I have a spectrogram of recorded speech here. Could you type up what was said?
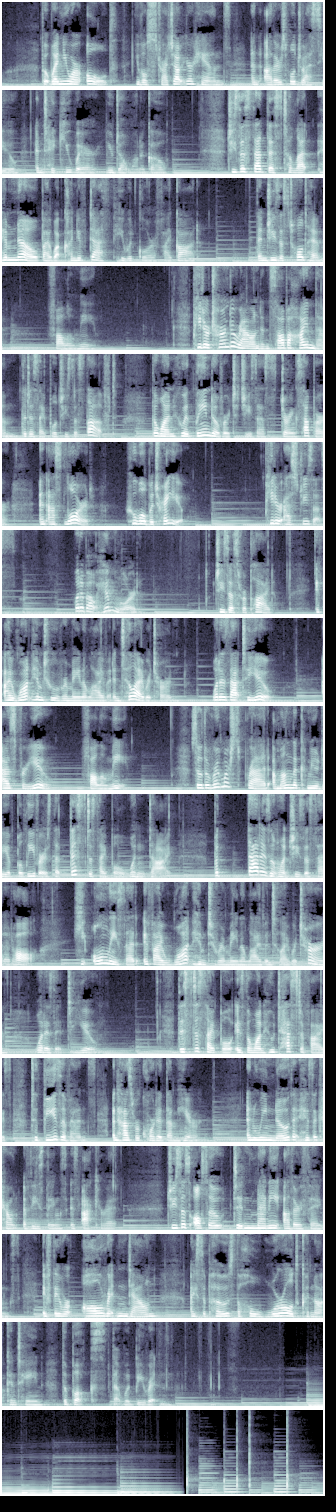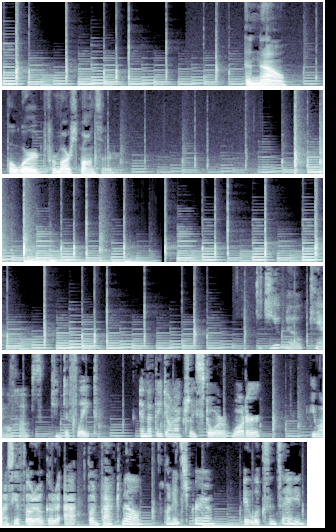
But when you are old, you will stretch out your hands, and others will dress you and take you where you don't want to go. Jesus said this to let him know by what kind of death he would glorify God. Then Jesus told him, Follow me. Peter turned around and saw behind them the disciple Jesus loved, the one who had leaned over to Jesus during supper and asked, Lord, who will betray you? Peter asked Jesus, What about him, Lord? Jesus replied, If I want him to remain alive until I return, what is that to you? As for you, follow me. So the rumor spread among the community of believers that this disciple wouldn't die. But that isn't what Jesus said at all. He only said, If I want him to remain alive until I return, what is it to you? This disciple is the one who testifies to these events and has recorded them here and we know that his account of these things is accurate. Jesus also did many other things. If they were all written down, I suppose the whole world could not contain the books that would be written. And now, a word from our sponsor. You know camel humps can deflate and that they don't actually store water? If you want to see a photo, go to at funfactmel on Instagram. It looks insane.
